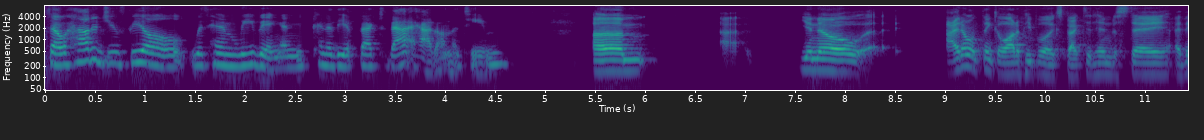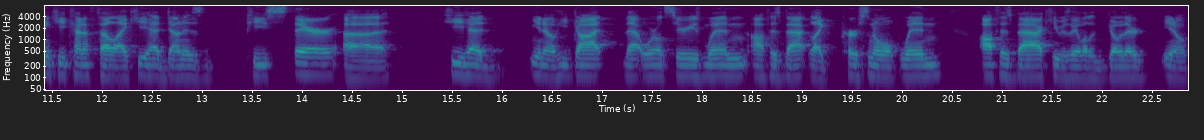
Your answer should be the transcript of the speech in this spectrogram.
So, how did you feel with him leaving and kind of the effect that had on the team? Um, you know, I don't think a lot of people expected him to stay. I think he kind of felt like he had done his piece there. Uh, he had you know, he got that World Series win off his back, like personal win off his back. He was able to go there, you know,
